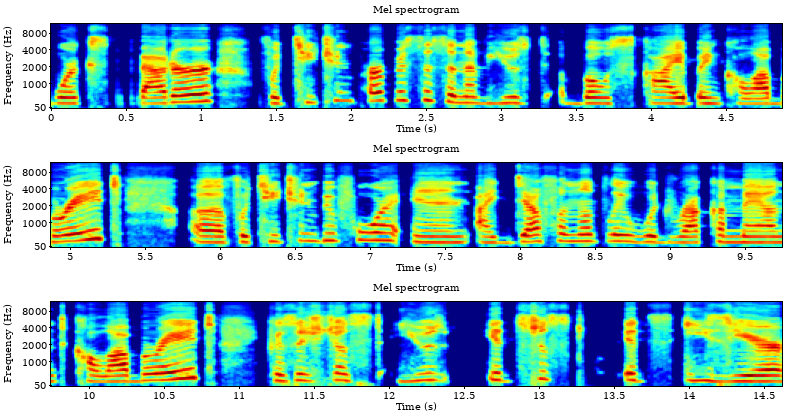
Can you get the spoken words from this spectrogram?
works better for teaching purposes and I've used both Skype and collaborate uh, for teaching before and I definitely would recommend collaborate because it's just use it's just it's easier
